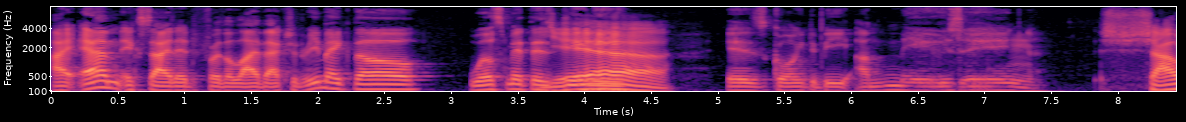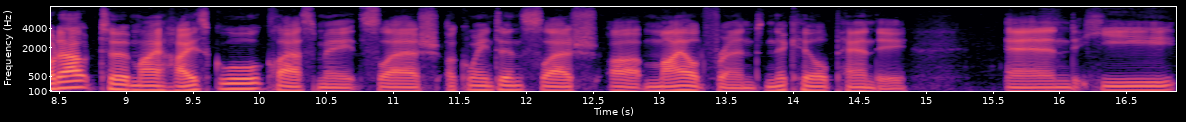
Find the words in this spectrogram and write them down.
I am excited for the live action remake, though. Will Smith Genie Yeah. Is going to be amazing. shout out to my high school classmate slash acquaintance slash uh, mild friend Nick Hill Pandy, and he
